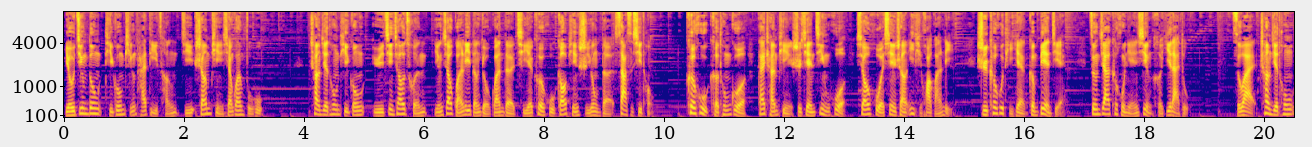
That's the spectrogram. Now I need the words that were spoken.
由京东提供平台底层及商品相关服务，畅捷通提供与进销存、营销管理等有关的企业客户高频使用的 SaaS 系统，客户可通过该产品实现进货、销货线上一体化管理，使客户体验更便捷，增加客户粘性和依赖度。此外，畅捷通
